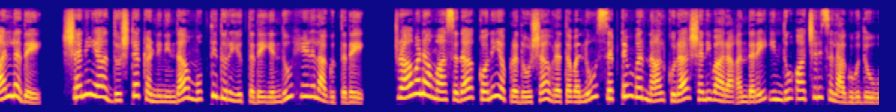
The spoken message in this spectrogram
ಅಲ್ಲದೆ, ಶನಿಯ ದುಷ್ಟ ಕಣ್ಣಿನಿಂದ ಮುಕ್ತಿ ದೊರೆಯುತ್ತದೆ ಎಂದು ಹೇಳಲಾಗುತ್ತದೆ. ಶ್ರಾವಣ ಮಾಸದ ಕೊನೆಯ ಪ್ರದೋಷ ವ್ರತವನ್ನು ಸೆಪ್ಟೆಂಬರ್ ನಾಲ್ಕುರ ಶನಿವಾರ ಅಂದರೆ ಇಂದು ಆಚರಿಸಲಾಗುವುದು.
